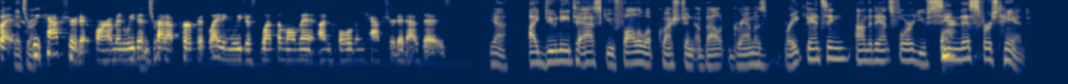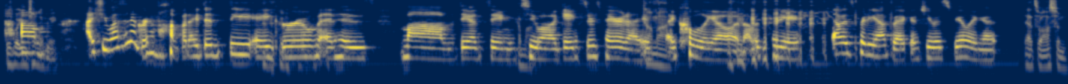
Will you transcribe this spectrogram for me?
But right. we captured it for them and we didn't That's set right. up perfect lighting. We just let the moment unfold and captured it as is. Yeah. I do need to ask you follow up question about grandma's breakdancing on the dance floor. You've seen this firsthand, is what you're um, telling me. I, she wasn't a grandma, but I did see a groom and his mom dancing to uh, "Gangster's Paradise" by Coolio, and that was pretty. that was pretty epic, and she was feeling it. That's awesome.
